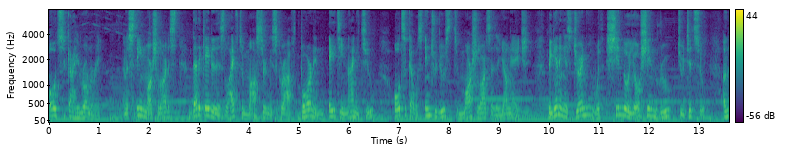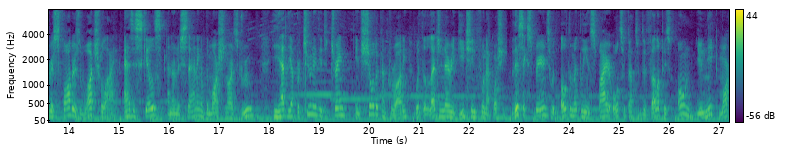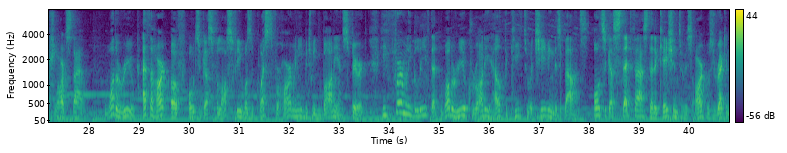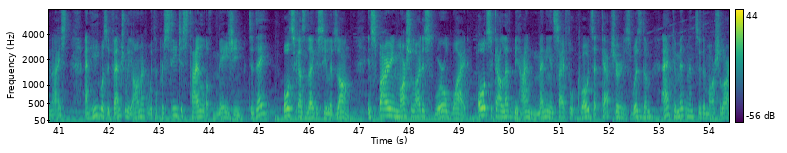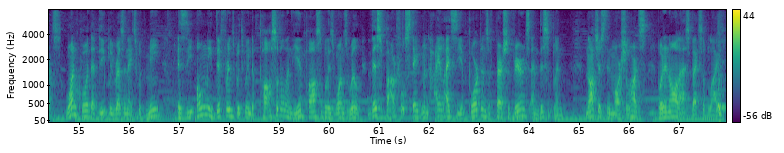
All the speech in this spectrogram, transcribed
Otsuka Hironori, an esteemed martial artist, dedicated his life to mastering his craft. Born in 1892, Otsuka was introduced to martial arts at a young age, beginning his journey with Shindo Yoshin Ryu Jiu-Jitsu under his father's watchful eye. As his skills and understanding of the martial arts grew, he had the opportunity to train in Shotokan karate with the legendary Gichin Funakoshi. This experience would ultimately inspire Otsuka to develop his own unique martial arts style. Wado Ryu. At the heart of Otsuka's philosophy was the quest for harmony between body and spirit. He firmly believed that Wado Ryu karate held the key to achieving this balance. Otsuka's steadfast dedication to his art was recognized, and he was eventually honored with the prestigious title of Meijin. Today, Otsuka's legacy lives on, inspiring martial artists worldwide. Otsuka left behind many insightful quotes that capture his wisdom and commitment to the martial arts. One quote that deeply resonates with me is the only difference between the possible and the impossible is one's will. This powerful statement highlights the importance of perseverance and discipline, not just in martial arts, but in all aspects of life.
